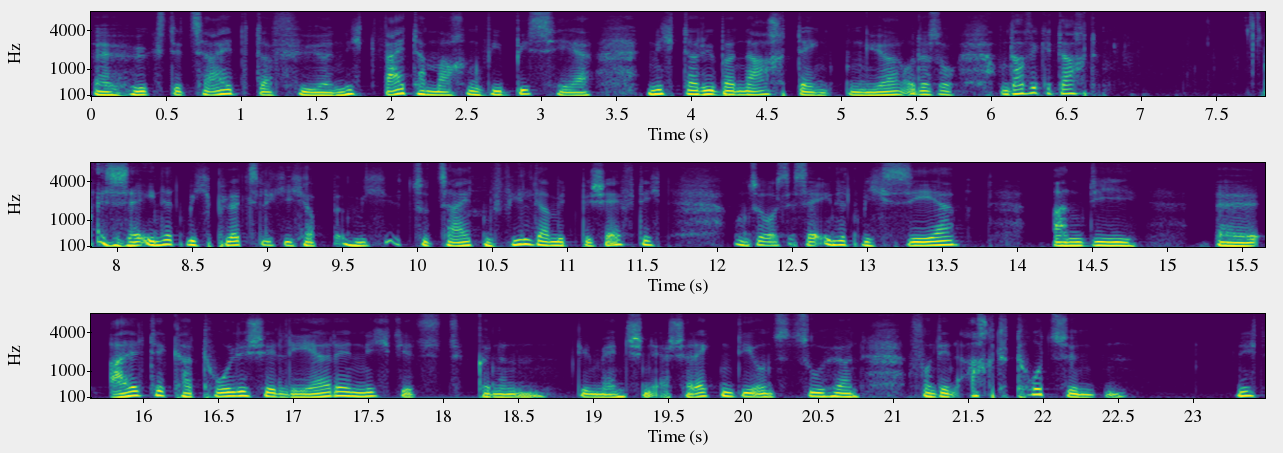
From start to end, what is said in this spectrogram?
äh, höchste Zeit dafür, nicht weitermachen wie bisher, nicht darüber nachdenken, ja, oder so. Und da habe ich gedacht, also es erinnert mich plötzlich, ich habe mich zu Zeiten viel damit beschäftigt und sowas, es erinnert mich sehr an die äh, alte katholische Lehre, nicht jetzt können die Menschen erschrecken, die uns zuhören, von den acht Todsünden. Nicht?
